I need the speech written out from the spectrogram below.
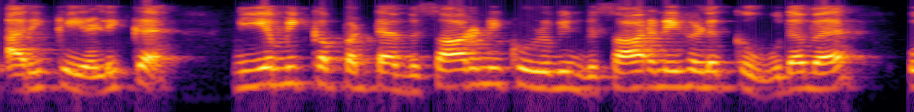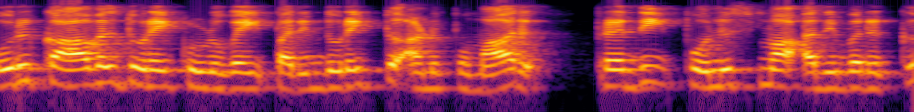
அறிக்கை அளிக்க நியமிக்கப்பட்ட விசாரணை குழுவின் விசாரணைகளுக்கு உதவ ஒரு காவல்துறை குழுவை பரிந்துரைத்து அனுப்புமாறு பிரதி பொலிஸ்மா அதிபருக்கு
